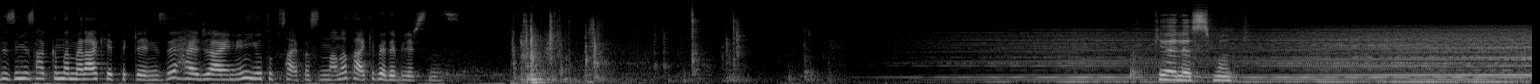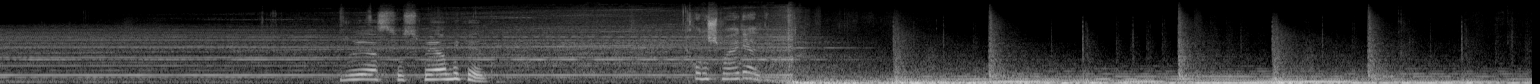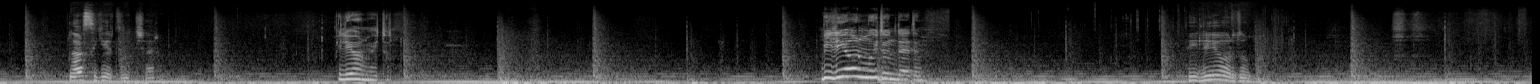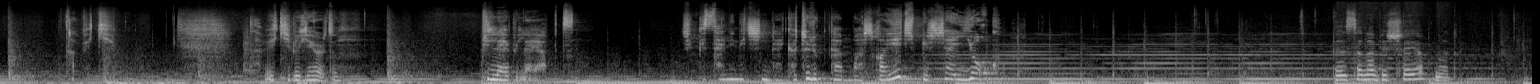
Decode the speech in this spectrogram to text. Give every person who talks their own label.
Speaker 1: Dizimiz hakkında merak ettiklerinizi Hercai'nin YouTube sayfasından da takip edebilirsiniz.
Speaker 2: Gel Esma. Buraya susmaya mı geldin?
Speaker 3: Konuşmaya geldim.
Speaker 2: Nasıl girdin içeri?
Speaker 3: Biliyor muydun? Biliyor muydun dedim.
Speaker 2: Biliyordum.
Speaker 3: Tabii ki. Tabii ki biliyordun. Bile bile yaptın. Çünkü senin içinde kötülükten başka hiçbir şey yok.
Speaker 2: Ben sana bir şey yapmadım.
